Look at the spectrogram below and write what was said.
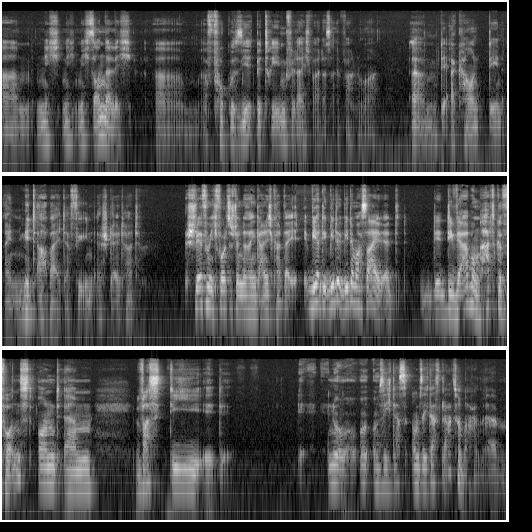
ähm, nicht, nicht, nicht sonderlich ähm, fokussiert betrieben. Vielleicht war das einfach nur ähm, der Account, den ein Mitarbeiter für ihn erstellt hat. Schwer für mich vorzustellen, dass er ihn gar nicht kannte. Wie, wie, wie dem auch sei, äh, die, die Werbung hat gefunzt und ähm, was die, die nur um, um, sich das, um sich das klar zu. Ähm,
